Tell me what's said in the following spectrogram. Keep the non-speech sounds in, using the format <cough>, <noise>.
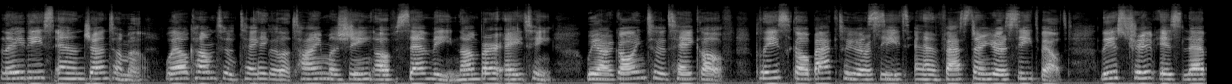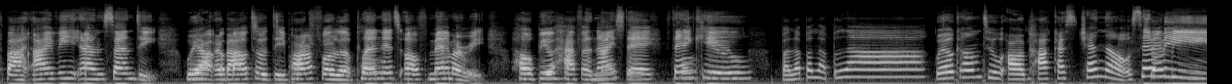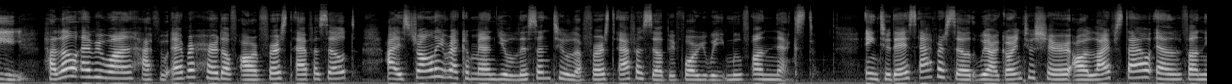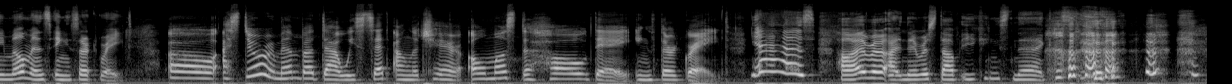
Ladies and gentlemen, welcome to Take the Time Machine of Sanvy number 18. We are going to take off. Please go back to your seat and fasten your seatbelt. This trip is led by Ivy and Sandy. We are about to depart for the planet of memory. Hope you have a nice day. Thank you. Blah blah blah. Welcome to our podcast channel, Sanvy. Hello, everyone. Have you ever heard of our first episode? I strongly recommend you listen to the first episode before we move on next. In today's episode, we are going to share our lifestyle and funny moments in third grade. Oh, I still remember that we sat on the chair almost the whole day in third grade. Yes! However, I never stopped eating snacks. <laughs>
